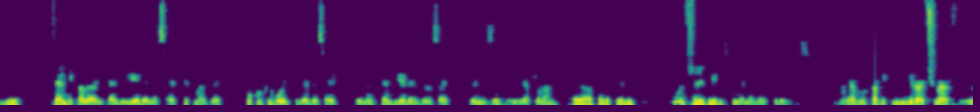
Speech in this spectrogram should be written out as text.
e, sendikaların kendi üyelerine sahip çıkmadı. Hukuki boyutuyla da sahip çıktığınız, kendi üyelerinize de sahip çıktığınızı ihraç olan e, arkadaşlarımız bu sürece ilişkin de neler söyleyebiliriz? Ya bu tabii ki ihraçlar e,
